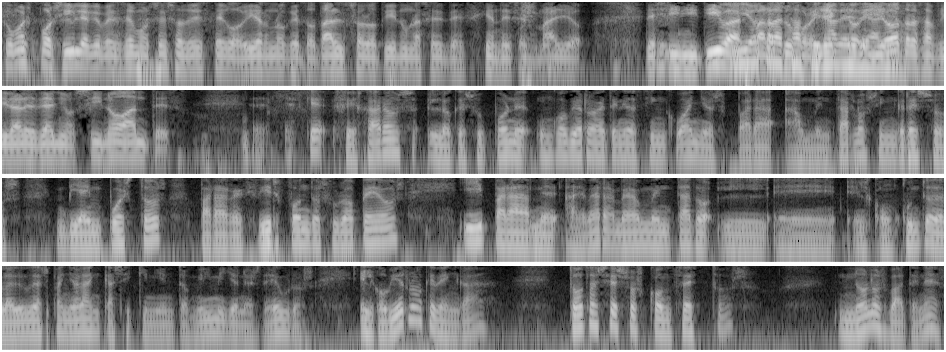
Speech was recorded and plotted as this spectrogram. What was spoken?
¿Cómo es posible que pensemos eso de este gobierno que total solo tiene unas elecciones en mayo definitivas para su proyecto y otras a finales de año, si no antes? Eh, es que fijaros lo que supone un gobierno que ha tenido cinco años para aumentar los ingresos vía impuestos, para recibir fondos europeos y para además haber aumentado el, eh, el conjunto de la deuda española en casi 500.000 millones de euros. El gobierno que venga todos esos conceptos no los va a tener.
